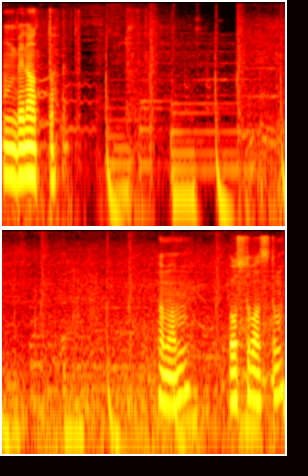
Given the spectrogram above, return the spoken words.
Hmm, beni attı. Tamam. Ghost'u bastım.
